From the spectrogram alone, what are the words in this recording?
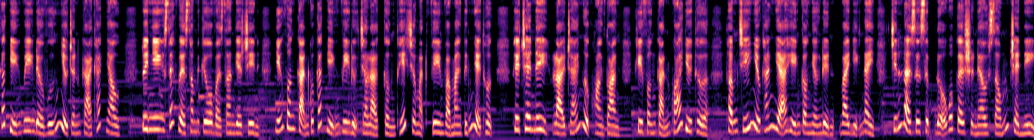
các diễn viên đều vướng nhiều tranh cãi khác nhau. Tuy nhiên, xét về Song Kyo và Son Ye Jin, những phân cảnh của các diễn viên được cho là cần thiết cho mạch phim và mang tính nghệ thuật, thì Jenny lại trái ngược hoàn toàn khi phân cảnh quá dư thừa. Thậm chí nhiều khán giả hiện còn nhận định vai diễn này chính là sự sụp đổ của cây Chanel sống Jenny.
